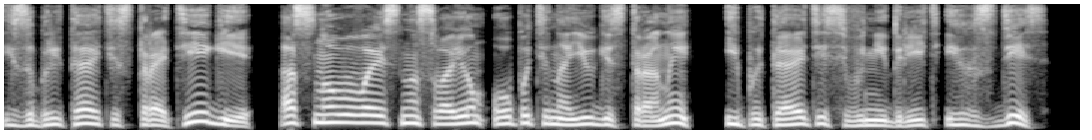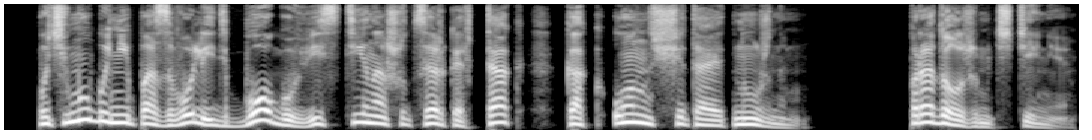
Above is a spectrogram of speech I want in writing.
изобретаете стратегии, основываясь на своем опыте на юге страны и пытаетесь внедрить их здесь? Почему бы не позволить Богу вести нашу церковь так, как Он считает нужным? Продолжим чтение.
